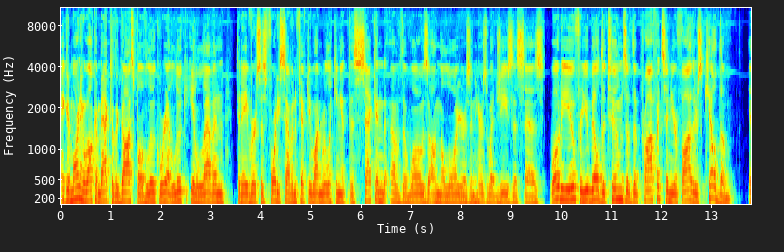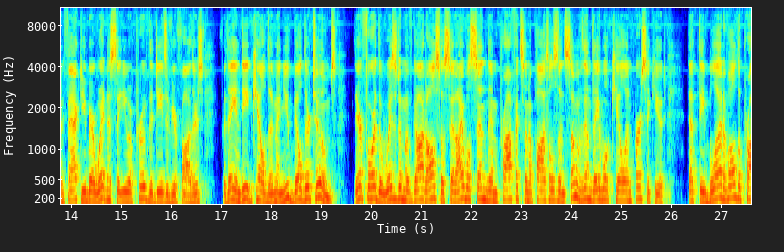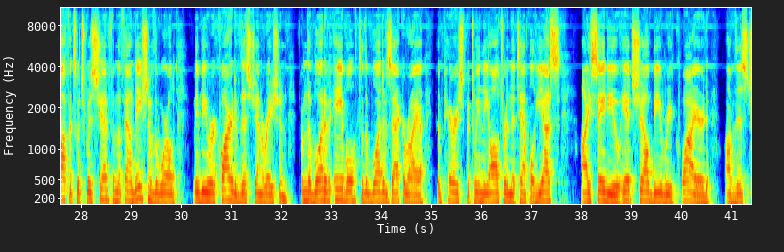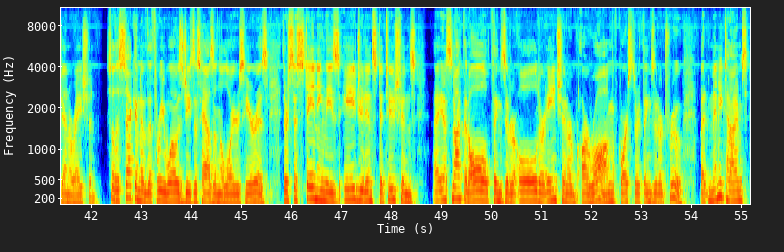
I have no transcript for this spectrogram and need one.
Hey, good morning. Welcome back to the Gospel of Luke. We're at Luke 11 today, verses 47 to 51. We're looking at the second of the woes on the lawyers. And here's what Jesus says Woe to you, for you build the tombs of the prophets, and your fathers killed them. In fact, you bear witness that you approve the deeds of your fathers, for they indeed killed them, and you build their tombs. Therefore, the wisdom of God also said, I will send them prophets and apostles, and some of them they will kill and persecute that the blood of all the prophets which was shed from the foundation of the world may be required of this generation, from the blood of Abel to the blood of Zechariah, who perished between the altar and the temple. Yes, I say to you, it shall be required of this generation. So, the second of the three woes Jesus has on the lawyers here is they're sustaining these aged institutions. Uh, it's not that all things that are old or ancient are, are wrong. Of course, there are things that are true. But many times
